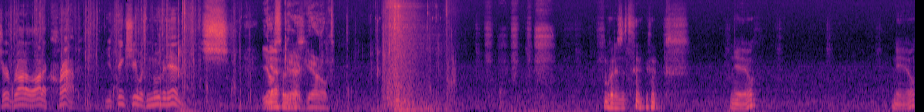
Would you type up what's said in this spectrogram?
Sure brought a lot of crap. You'd think she was moving in. Shh. You'll Yeah, for the scare. Geralt. what is it? no. No.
